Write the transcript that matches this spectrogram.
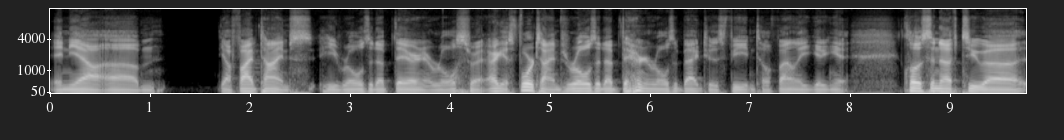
And yeah, um, yeah, five times he rolls it up there and it rolls. Right, I guess four times rolls it up there and it rolls it back to his feet until finally getting it close enough to uh,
